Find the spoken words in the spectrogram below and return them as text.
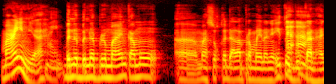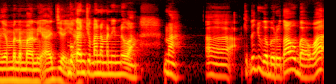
main ya, bener-bener bermain kamu eh, masuk ke dalam permainannya itu Ah, ah. bukan hanya menemani aja ya. Bukan cuma nemenin doang. Nah, eh, kita juga baru tahu bahwa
